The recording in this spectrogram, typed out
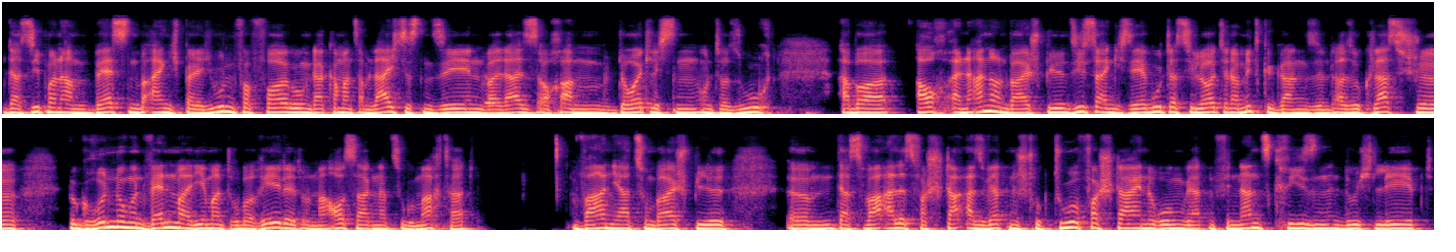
das sieht man am besten eigentlich bei der Judenverfolgung. Da kann man es am leichtesten sehen, weil da ist es auch am deutlichsten untersucht. Aber auch an anderen Beispielen siehst du eigentlich sehr gut, dass die Leute da mitgegangen sind. Also klassische Begründungen, wenn mal jemand drüber redet und mal Aussagen dazu gemacht hat waren ja zum Beispiel, ähm, das war alles also wir hatten eine Strukturversteinerung, wir hatten Finanzkrisen durchlebt,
